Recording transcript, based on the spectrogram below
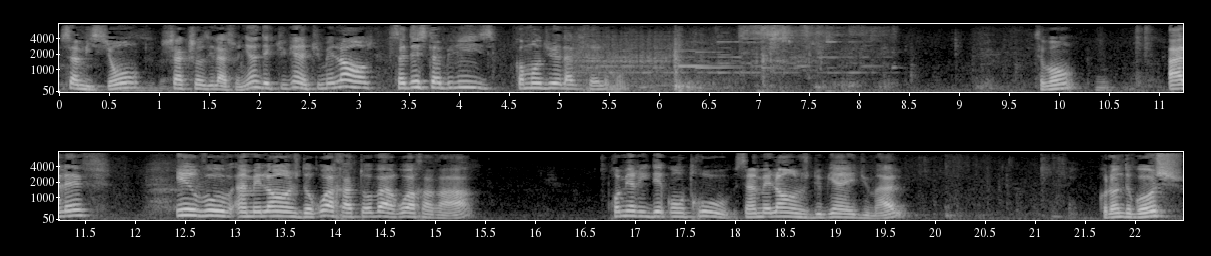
sa mission. Chaque chose, il a son lien. Dès que tu viens et tu mélanges, ça déstabilise comment Dieu a créé le monde. C'est bon? Aleph, Irvuv, un mélange de roi Tova, roi Hara. Première idée qu'on trouve, c'est un mélange du bien et du mal. Colonne de gauche,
